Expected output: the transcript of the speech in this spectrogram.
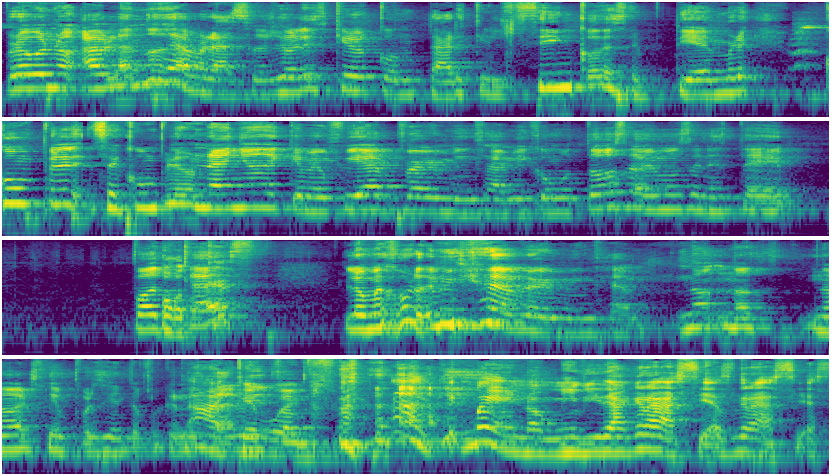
Pero bueno, hablando de abrazos, yo les quiero contar que el 5 de septiembre cumple, se cumple un año de que me fui a Birmingham y como todos sabemos en este podcast, Podcast. Lo mejor de mi vida Birmingham. No, no, no al 100% porque no Ah, está qué mi bueno. qué bueno, mi vida, gracias, gracias.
